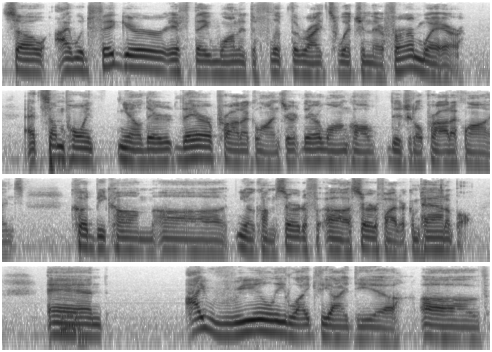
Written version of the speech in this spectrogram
So I would figure if they wanted to flip the right switch in their firmware, at some point, you know, their their product lines, their their long haul digital product lines, could become uh, you know come certif- uh, certified or compatible. And mm. I really like the idea of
